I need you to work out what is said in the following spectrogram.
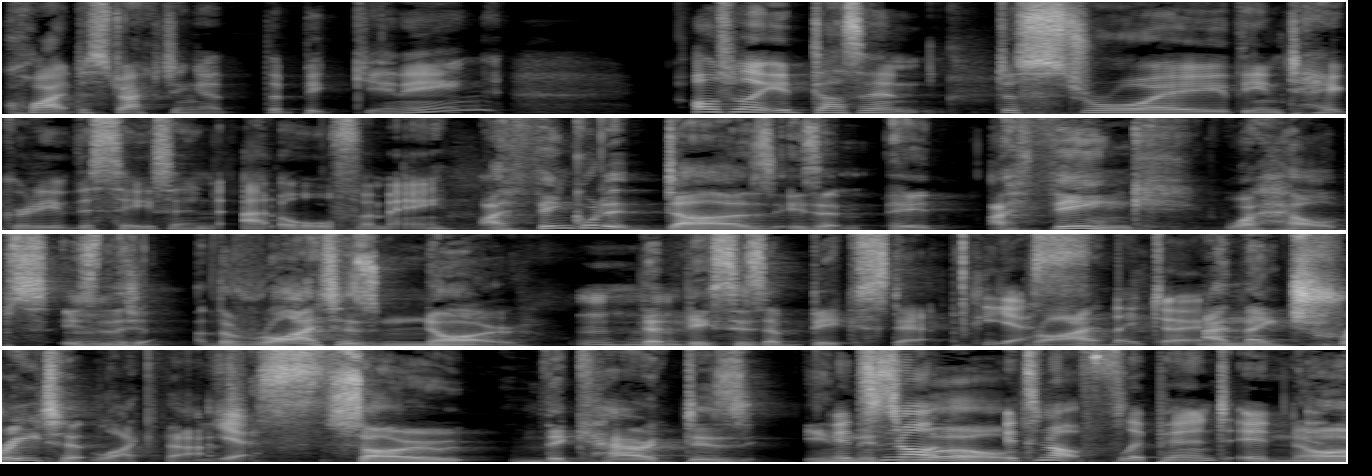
quite distracting at the beginning. Ultimately, it doesn't destroy the integrity of the season at all for me. I think what it does is it, it I think what helps is Mm. the, the writers know that this is a big step. Mm-hmm. Yes, right? they do. And they treat it like that. Yes. So the characters in it's this not world it's not flippant. It, No,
